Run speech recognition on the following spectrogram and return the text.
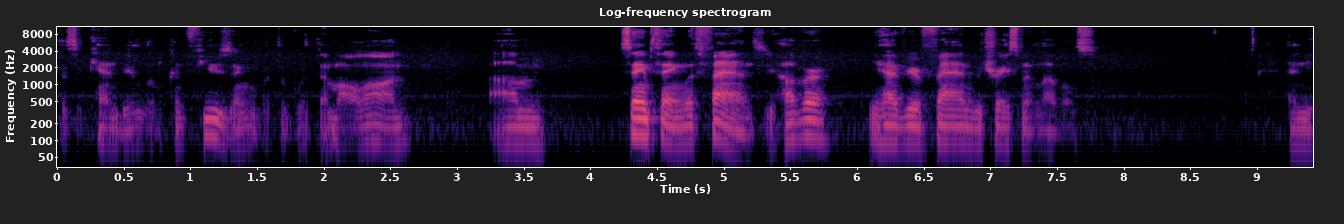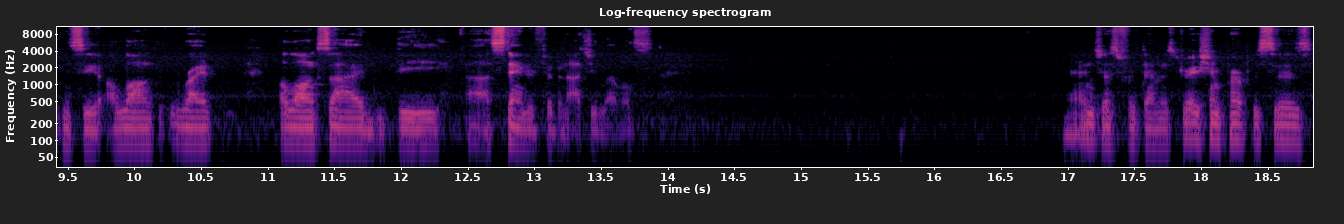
because it can be a little confusing with, the, with them all on. Um, same thing with fans. You hover, you have your fan retracement levels. And you can see along right alongside the uh, standard Fibonacci levels. And just for demonstration purposes,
